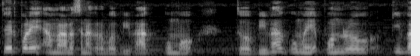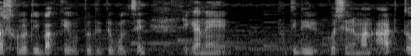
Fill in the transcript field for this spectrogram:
তো এরপরে আমরা আলোচনা করব বিভাগ উমো। তো বিভাগ উমে পনেরোটি বা ষোলোটি বাক্যে উত্তর দিতে বলছে। এখানে প্রতিটি কোশ্চেনের মান আট, তো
